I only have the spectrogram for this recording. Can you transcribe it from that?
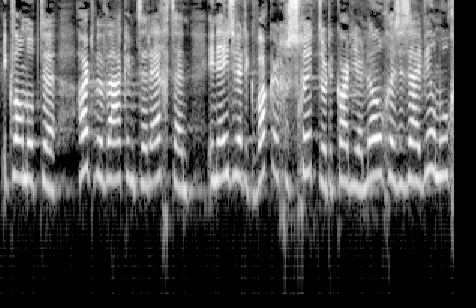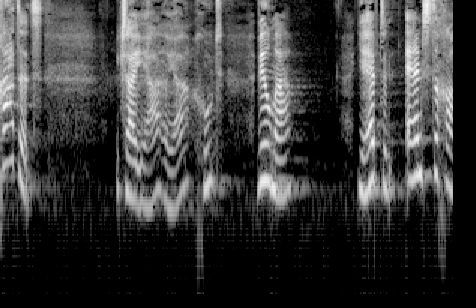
Ik kwam op de hartbewaking terecht en ineens werd ik wakker geschud door de cardioloog. En ze zei, Wilma, hoe gaat het? Ik zei, ja, ja, goed. Wilma, je hebt een ernstige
